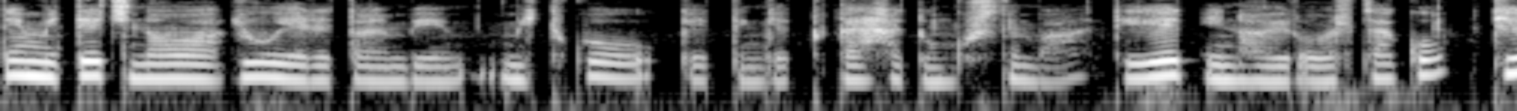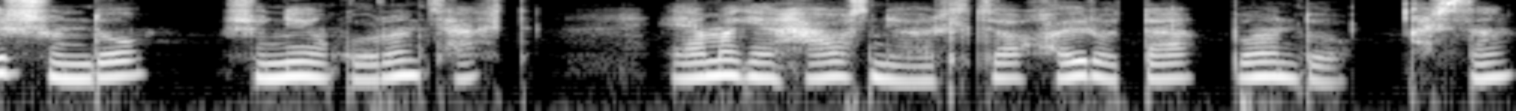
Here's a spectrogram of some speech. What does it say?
Тэг мэдээж нова юу яриад байгаа юм бэ мэдхгүй гэд ингээд гайхаад өнгөрсөн ба. Тэгээд энэ хоёр уулзаагүй. Тэр шөндөө шөнийн 3 цагт Ямагийн хаусны ойролцоо 2 удаа буун дуу гарсан.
